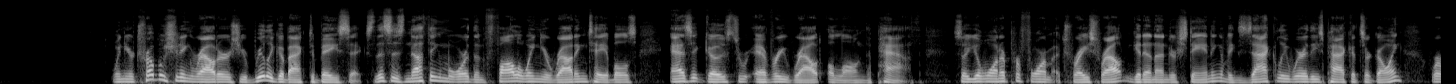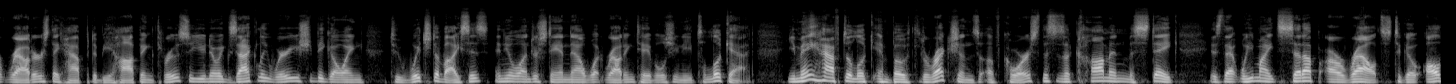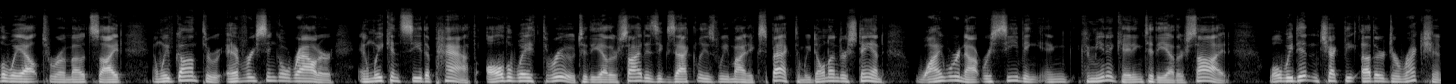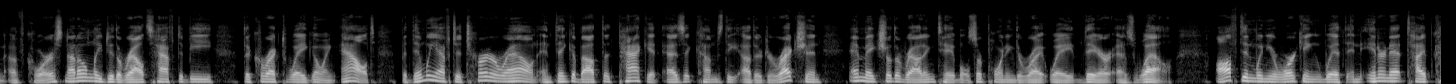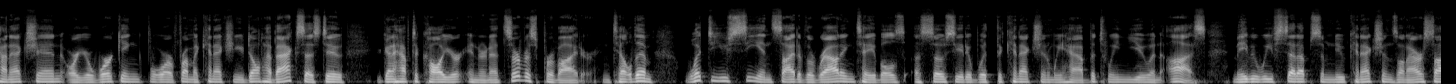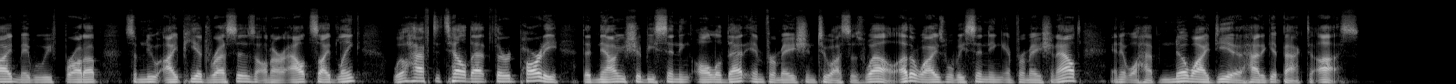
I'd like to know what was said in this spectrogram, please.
When you're troubleshooting routers, you really go back to basics. This is nothing more than following your routing tables as it goes through every route along the path. So you'll want to perform a trace route and get an understanding of exactly where these packets are going, what routers they happen to be hopping through. So you know exactly where you should be going to which devices, and you'll understand now what routing tables you need to look at. You may have to look in both directions, of course. This is a common mistake is that we might set up our routes to go all the way out to a remote site, and we've gone through every single router, and we can see the path all the way through to the other side is exactly as we might expect, and we don't understand why we're not receiving in communicating to the other side. Well, we didn't check the other direction, of course. Not only do the routes have to be the correct way going out, but then we have to turn around and think about the packet as it comes the other direction and make sure the routing tables are pointing the right way there as well often when you're working with an internet type connection or you're working for from a connection you don't have access to you're going to have to call your internet service provider and tell them what do you see inside of the routing tables associated with the connection we have between you and us? Maybe we've set up some new connections on our side. Maybe we've brought up some new ip addresses on our outside link we'll have to tell that third party that now you should be sending all of that information to us as well. Otherwise, we'll be sending information out and it will have no idea how to get back to us.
